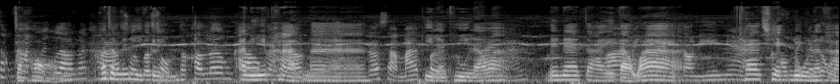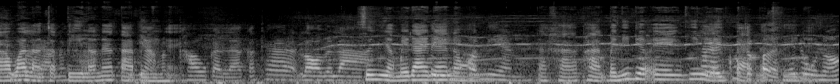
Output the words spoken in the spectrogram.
สักจะพักหอหมนึ่งแล้วนะคะก็จะไม่มีส่วนผกลิ่นสมถ้าเขาเริ่มเข้าอันนี้กัผ่านแล้วมาเยก็สามารถกี่เปินาดทีแล้วอะดูได้นะไม่แน่ใจแต่ว่าเป็นยังไงตอนนี้เนี่ยแค่เช็คดูนะคะเขไม่กรโว่าหลังจากตีแล้วหน้าตาเป็นยังไงทุกอมันเข้ากันแล้วก็แค่รอเวลา ซึ่งยังไม่ได้แน่นอตีให้นเขาเนียนนะคะ ผ่านไปนิดเดียวเองที่เหลืใช่ออีกครูแปดจะนาเปิดทีให้ดูเนี่ยเนาะ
